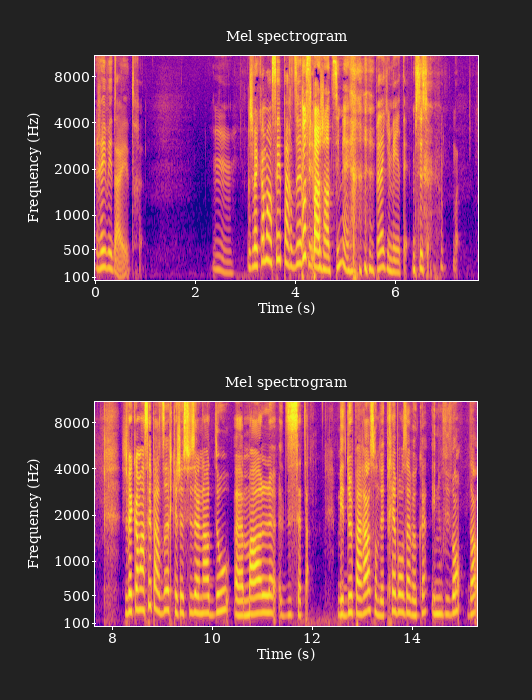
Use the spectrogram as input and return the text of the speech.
rêver d'être. Hmm. Je vais commencer par dire Pas que... super gentil, mais Peut-être qu'il méritait. c'est ça. Je vais commencer par dire que je suis un ado euh, mâle 17 ans. Mes deux parents sont de très bons avocats et nous vivons dans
